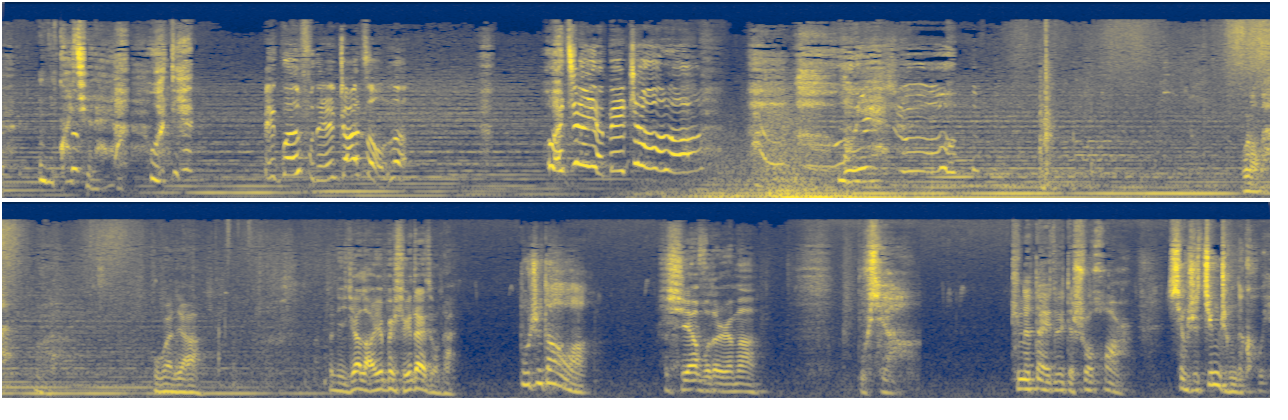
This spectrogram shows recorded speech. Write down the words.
你快起来啊！我爹被官府的人抓走了，我家也被抄了。老爷，叔，吴老板，吴管家，那你家老爷被谁带走的？不知道啊。是西安府的人吗？不像，听那带队的说话，像是京城的口音。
